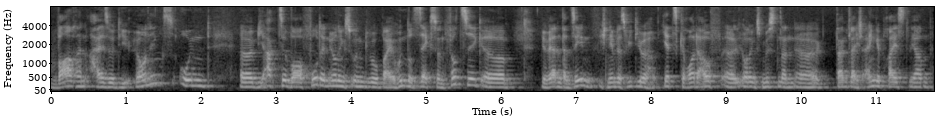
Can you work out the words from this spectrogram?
waren also die Earnings und die Aktie war vor den Earnings irgendwo bei 146. Äh, wir werden dann sehen, ich nehme das Video jetzt gerade auf, äh, Earnings müssten dann, dann gleich eingepreist werden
